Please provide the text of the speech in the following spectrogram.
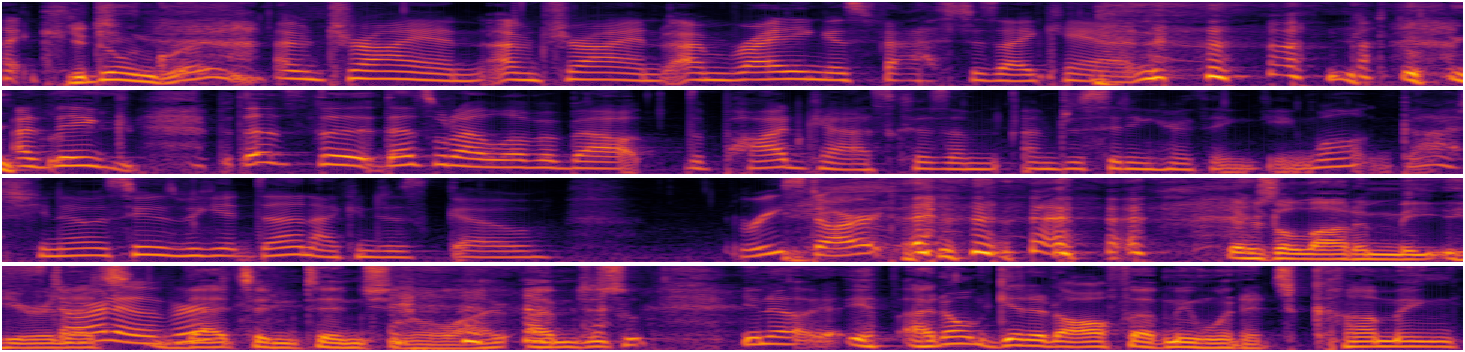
like You're doing great. I'm trying. I'm trying. I'm writing as fast as I can. I think but that's the that's what I love about the podcast cuz I'm I'm just sitting here thinking, well, gosh, you know, as soon as we get done, I can just go restart. There's a lot of meat here. Start that's over. that's intentional. I, I'm just you know, if I don't get it off of me when it's coming,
